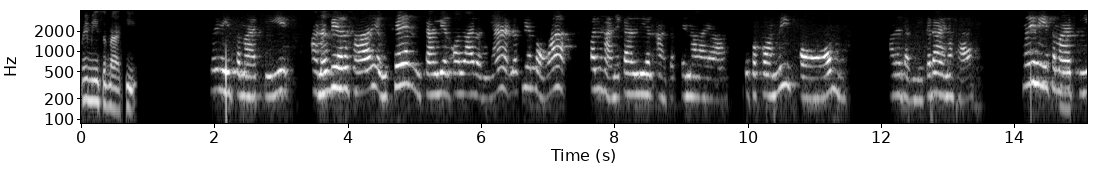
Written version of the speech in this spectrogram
ไม่มีสมาธิ ไม่มีสมาธิอ่านักเรียนนะคะอย่างเช่น การเรียนออนไลน์แบบเนี้ยนักเรียนบอกว่าปัญหาในการเรียนอาจจะเป็นอะไรอะอุปกรณ์ไม่พร้อม อะไรแบบนี้ก็ได้นะคะ ไม่มีสมาธิ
